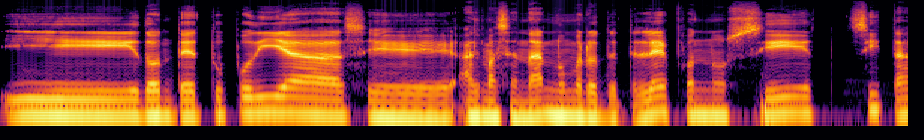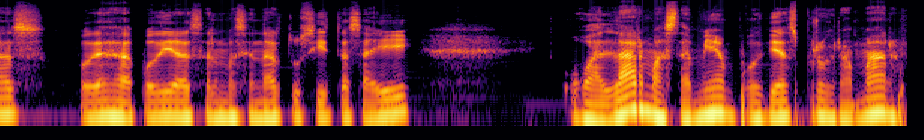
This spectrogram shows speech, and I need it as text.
Y donde tú podías eh, almacenar números de teléfono, citas, podías, podías almacenar tus citas ahí o alarmas también podías programar.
